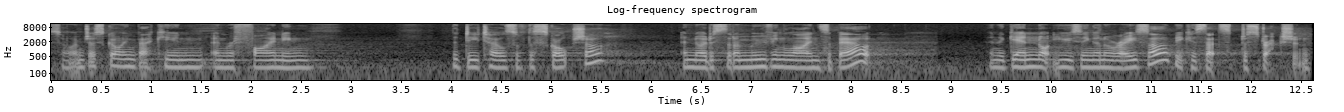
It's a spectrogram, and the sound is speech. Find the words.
So I'm just going back in and refining the details of the sculpture and notice that I'm moving lines about and again not using an eraser because that's distraction.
